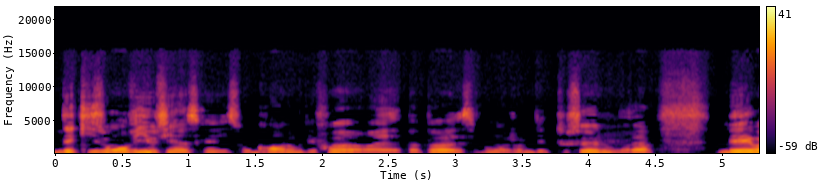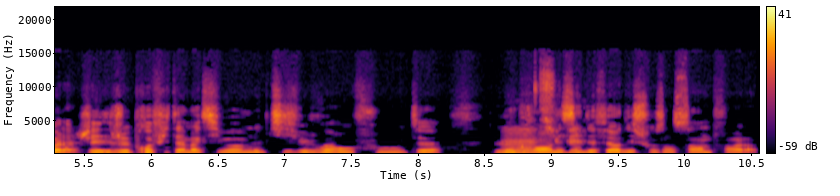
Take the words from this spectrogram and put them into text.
dès qu'ils ont envie aussi, hein, parce qu'ils sont grands. Donc des fois, ouais, papa, c'est bon, j'ai envie d'être tout seul ou voilà. Mais voilà, je profite un maximum. Le petit, je vais le voir au foot. Le mmh, grand, on essaie de faire des choses ensemble. Enfin voilà,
